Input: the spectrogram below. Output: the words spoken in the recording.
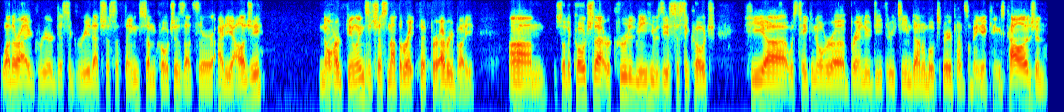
whether I agree or disagree, that's just a thing. Some coaches, that's their ideology no hard feelings. It's just not the right fit for everybody. Um, so the coach that recruited me, he was the assistant coach. He uh, was taking over a brand new D3 team down in Wilkes-Barre, Pennsylvania at King's College, and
